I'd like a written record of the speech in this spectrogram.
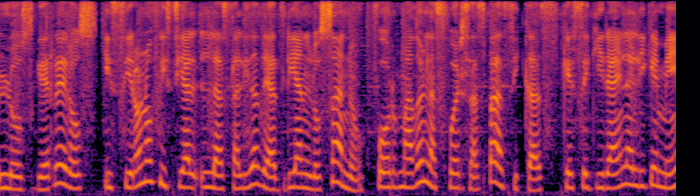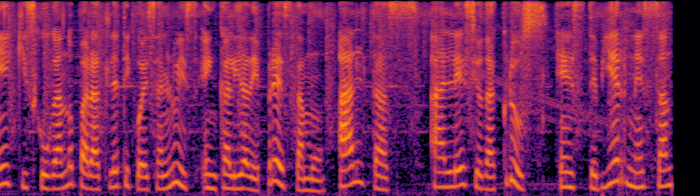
Los guerreros hicieron oficial la salida de Adrián Lozano, formado en las fuerzas básicas, que seguirá en la Liga MX jugando para Atlético de San Luis en calidad de préstamo. Altas. Alessio da Cruz. Este viernes, Santos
